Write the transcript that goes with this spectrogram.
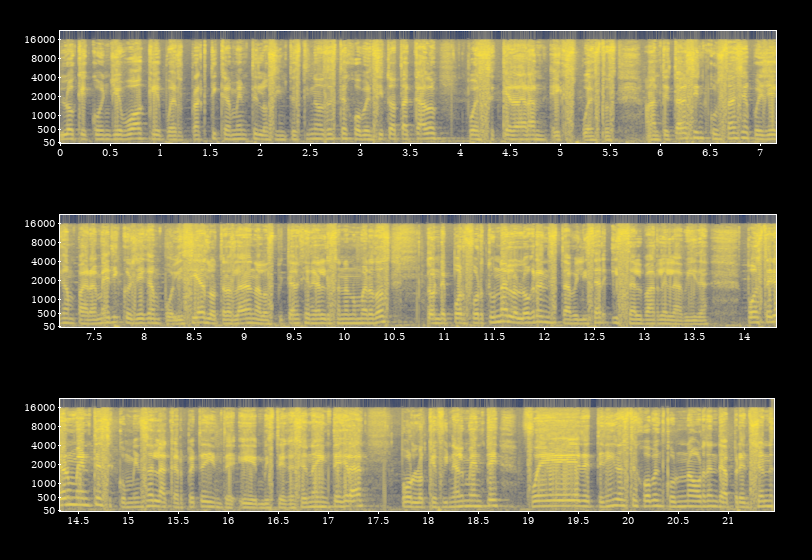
lo que conllevó a que pues prácticamente los intestinos de este jovencito atacado pues quedaran expuestos. Ante tal circunstancia pues llegan paramédicos, llegan policías, lo trasladan al Hospital General de Zona número 2 donde por fortuna lo logran estabilizar y salvarle la vida. Posteriormente se comienza la carpeta de eh, investigación a integrar, por lo que finalmente fue detenido este joven con una orden de aprehensión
